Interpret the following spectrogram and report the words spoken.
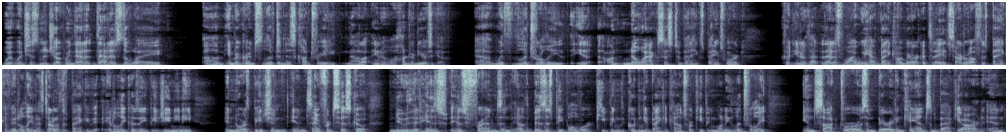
Which isn't a joke. I mean, that that is the way um, immigrants lived in this country not you know hundred years ago, uh, with literally you know, no access to banks. Banks weren't could you know that that is why we have Bank of America today. It started off as Bank of Italy, and it started off as Bank of Italy because A.P. Giannini in North Beach in, in San Francisco knew that his his friends and you know, the business people were keeping couldn't get bank accounts, were keeping money literally in sock drawers and buried in cans in the backyard. And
